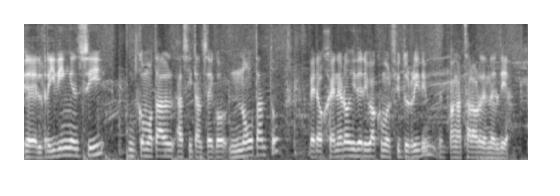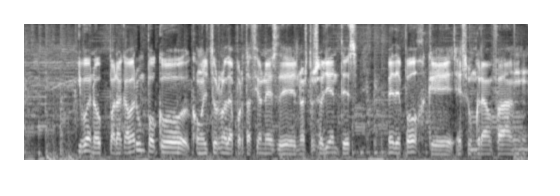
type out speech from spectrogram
el reading en sí, como tal, así tan seco, no tanto, pero géneros y derivados como el future reading van a estar a la orden del día. Y bueno, para acabar un poco con el turno de aportaciones de nuestros oyentes, Pede Pog, que es un gran fan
